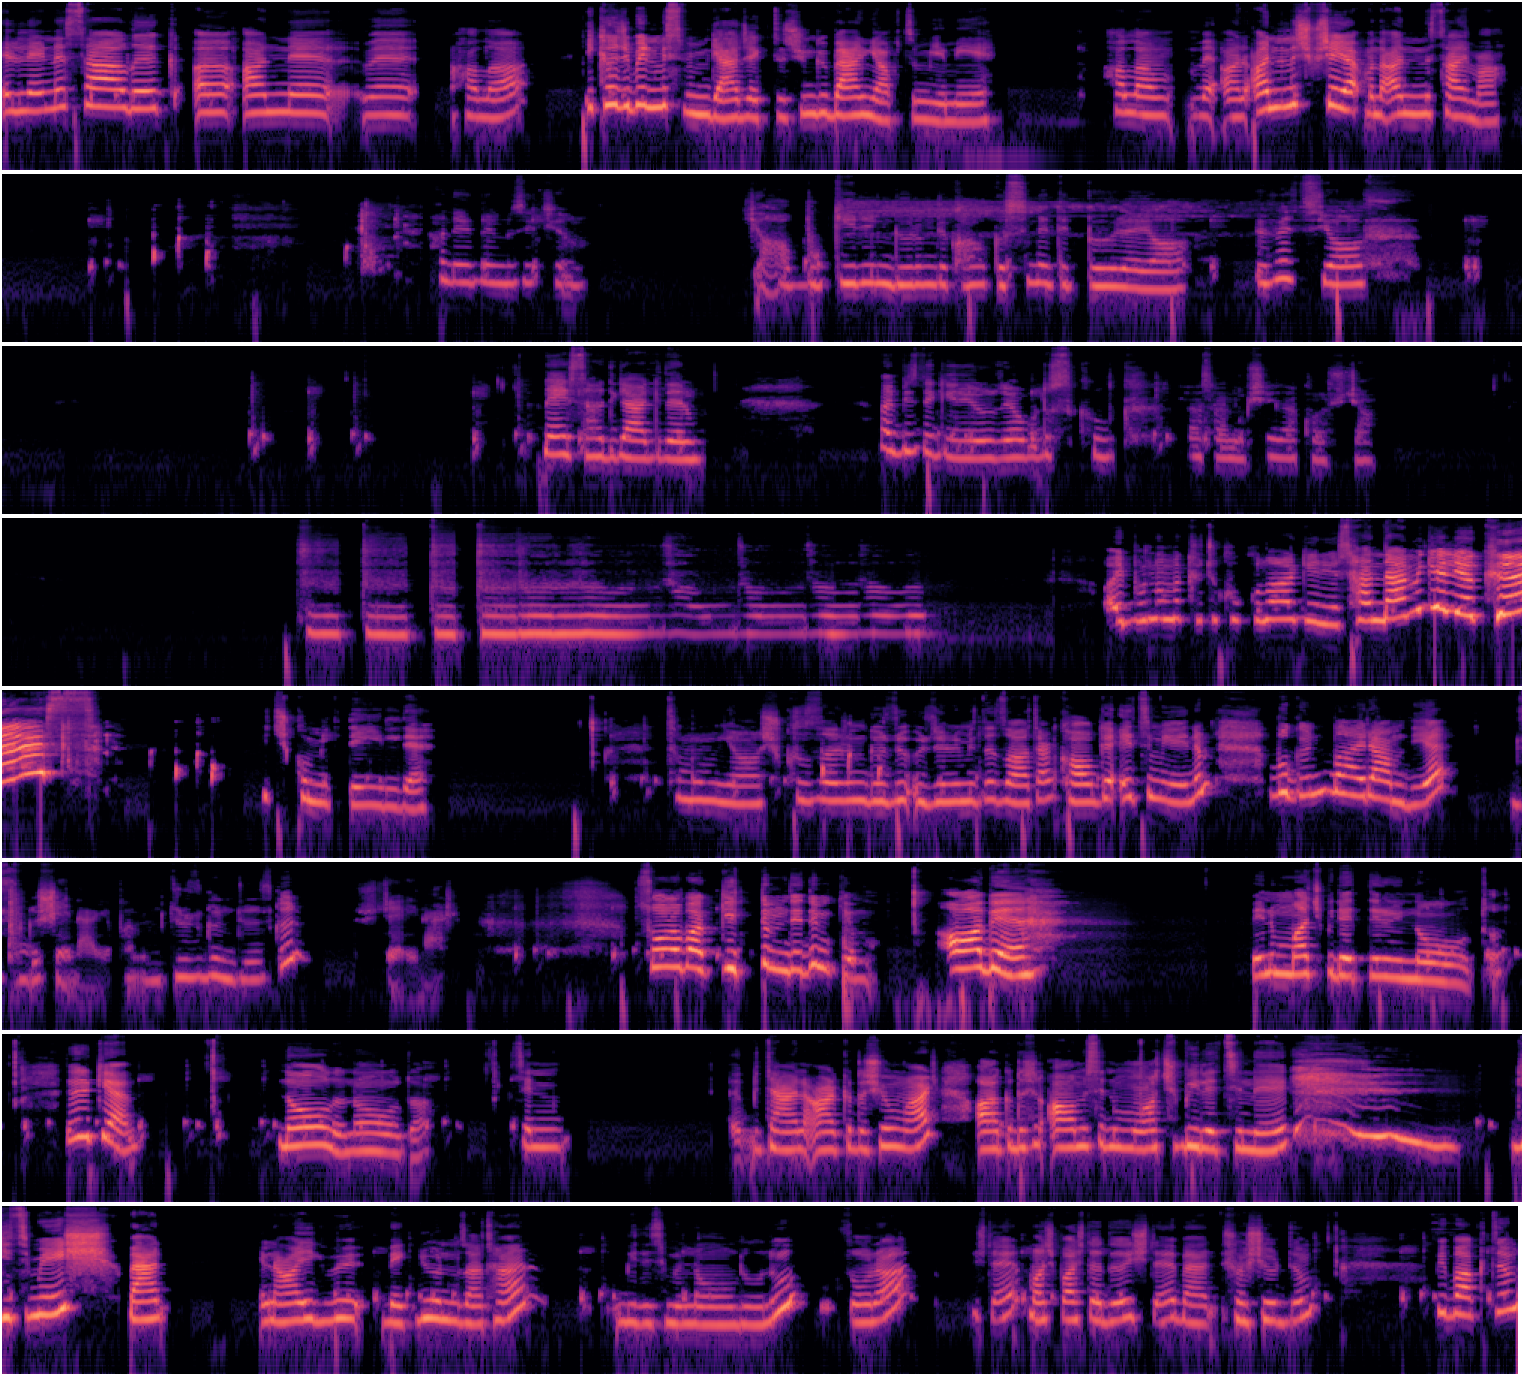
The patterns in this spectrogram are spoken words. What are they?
Ellerine sağlık anne ve hala. İlk önce benim ismim gelecekti çünkü ben yaptım yemeği. Halam ve anne. Annen hiçbir şey yapmadı. Anneni sayma. Hadi ellerimizi yıkayalım. Ya bu gelin görümce kavgası nedir böyle ya? Evet ya. Neyse hadi gel gidelim. Ay biz de geliyoruz ya burada sıkıldık. Ya seninle bir şeyler konuşacağım. Ay burnuma kötü kokular geliyor. Senden mi geliyor kız? Hiç komik değildi. Tamam ya şu kızların gözü üzerimizde zaten kavga etmeyelim. Bugün bayram diye düzgün şeyler yapalım. Düzgün düzgün şeyler. Sonra bak gittim dedim ki abi benim maç biletlerim ne oldu? Dedi ki ne oldu ne oldu? Senin e, bir tane arkadaşın var. Arkadaşın almış senin maç biletini. Gitmiş. Ben enayi gibi bekliyorum zaten biletimin ne olduğunu. Sonra işte maç başladı işte ben şaşırdım. Bir baktım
